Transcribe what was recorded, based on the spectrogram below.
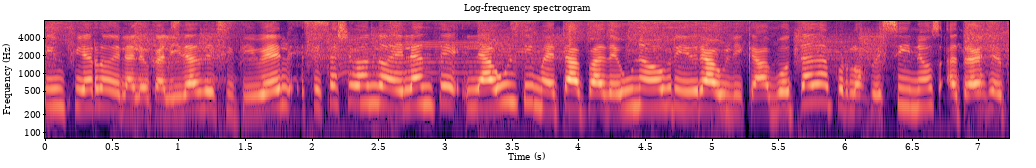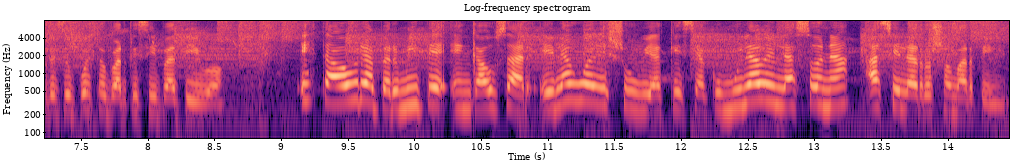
Martín Fierro de la localidad de Citibel se está llevando adelante la última etapa de una obra hidráulica votada por los vecinos a través del presupuesto participativo. Esta obra permite encauzar el agua de lluvia que se acumulaba en la zona hacia el arroyo Martín.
